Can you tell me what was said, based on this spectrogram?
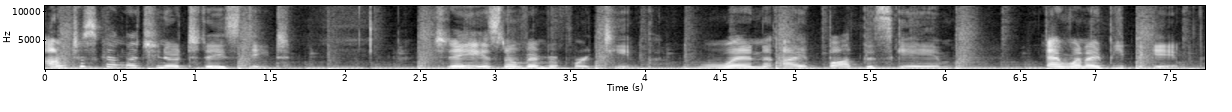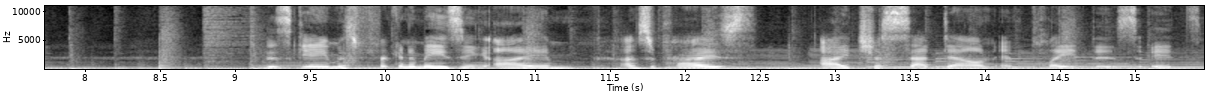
I'm just gonna let you know today's date. Today is November 14th, when I bought this game and when I beat the game. This game is freaking amazing. I am I'm surprised I just sat down and played this. It's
